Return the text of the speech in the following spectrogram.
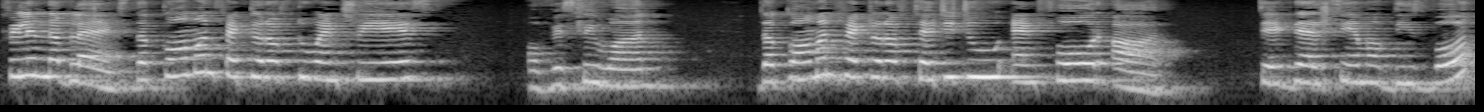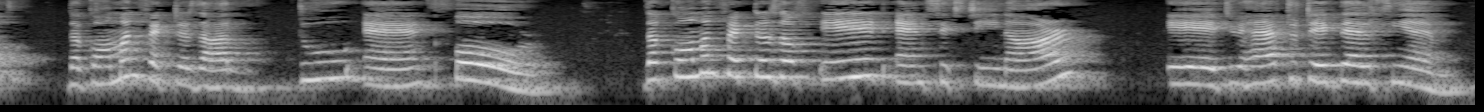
Fill in the blanks. The common factor of 2 and 3 is obviously 1. The common factor of 32 and 4 are. Take the LCM of these both. The common factors are 2 and 4. The common factors of 8 and 16 are 8. You have to take the LCM.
